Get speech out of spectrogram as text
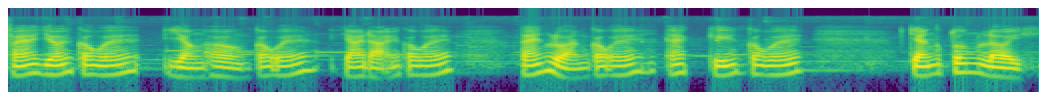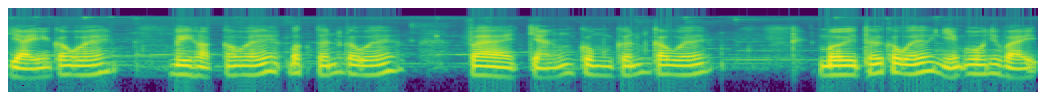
phá giới cấu ế, giận hờn cấu ế, giải đại cấu ế, tán loạn cấu ế, ác kiến cấu ế, chẳng tuân lời dạy cấu ế, nghi hoặc cấu ế, bất tính cấu ế, và chẳng cung kính cấu ế. Mười thứ cấu ế nhiễm ô như vậy,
